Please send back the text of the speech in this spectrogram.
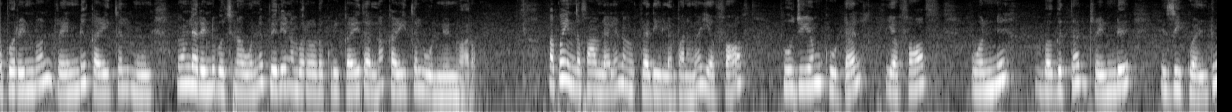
அப்போ ரெண்டு ஒன்று ரெண்டு கழித்தல் மூணு. மூணில் ரெண்டு போச்சுன்னா ஒன்று பெரிய நம்பரோட குறி கழித்தல்னால் கழித்தல் ஒன்றுன்னு வரும். அப்போ இந்த ஃபார்முலாவில் நம்ம பிரதியிடலாம் பாருங்கள் எஃப் ஆஃப் பூஜ்ஜியம் கூட்டல் எஃப் ஆஃப் ஒன்று வகுத்தல் ரெண்டு is equal to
